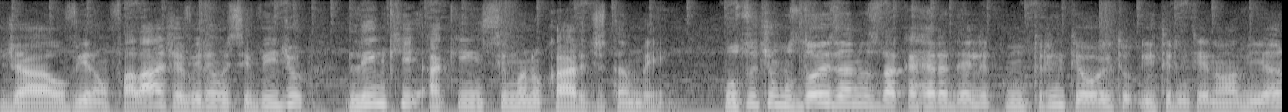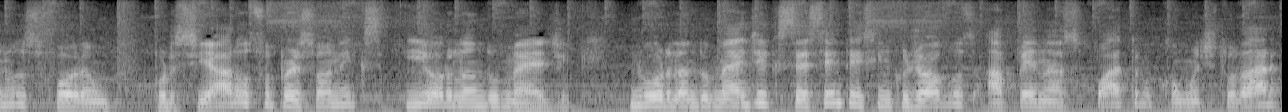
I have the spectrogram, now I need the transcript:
já ouviram falar? Já viram esse vídeo? Link aqui em cima no card também. Os últimos dois anos da carreira dele, com 38 e 39 anos, foram por Seattle Supersonics e Orlando Magic. No Orlando Magic, 65 jogos, apenas 4 como titular,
